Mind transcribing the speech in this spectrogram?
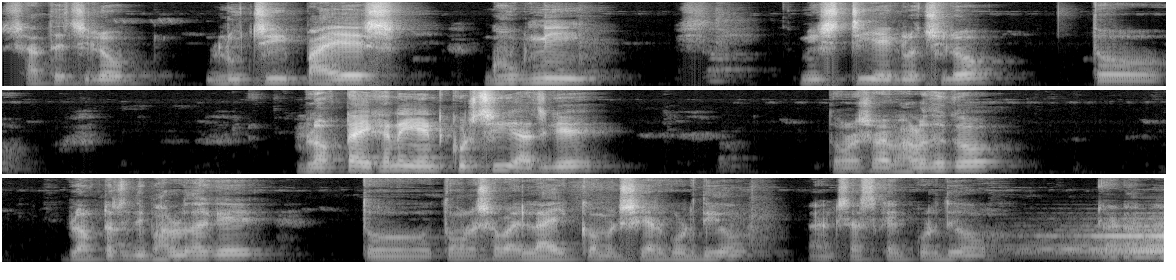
সাথে ছিল লুচি, পায়েস, ঘুগনি, মিষ্টি, এগুলো ছিল। তো ব্লগটা এখানেই এন্ড করছি আজকে। তোমরা সবাই ভালো থেকো। ব্লগটা যদি ভালো থাকে, তো তোমরা সবাই লাইক কমেন্ট শেয়ার করে দিও অ্যান্ড সাবস্ক্রাইব করে দিও। টাটা।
